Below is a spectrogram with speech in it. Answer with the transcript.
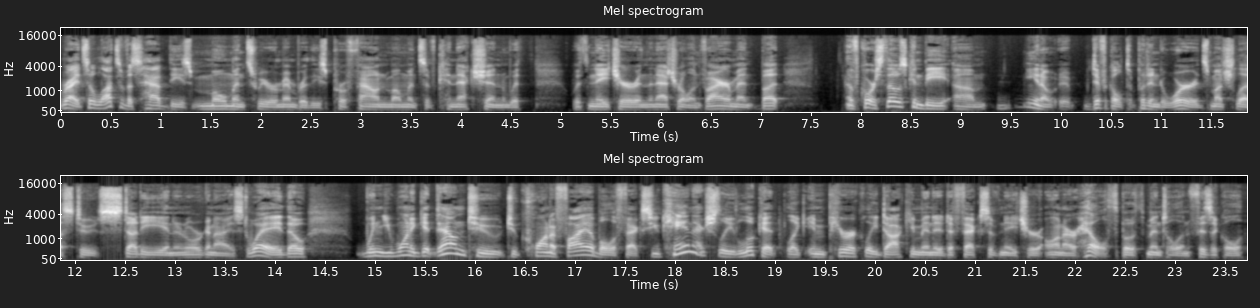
Right. So lots of us have these moments. We remember, these profound moments of connection with with nature and the natural environment, but of course, those can be, um, you know, difficult to put into words, much less to study in an organized way. Though, when you want to get down to to quantifiable effects, you can actually look at like empirically documented effects of nature on our health, both mental and physical,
